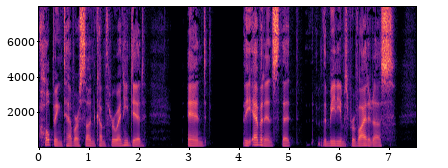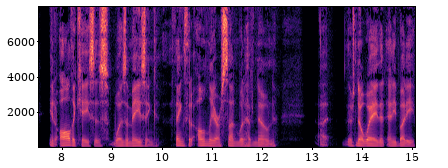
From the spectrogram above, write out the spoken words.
hoping to have our son come through, and he did. And the evidence that the mediums provided us in all the cases was amazing. Things that only our son would have known. Uh, there's no way that anybody,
